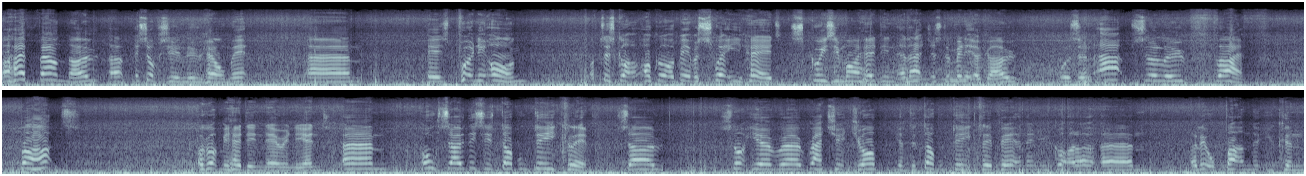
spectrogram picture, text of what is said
I have found though uh, it's obviously a new helmet. Um, is putting it on. I've just got I've got a bit of a sweaty head. Squeezing my head into that just a minute ago was an absolute faff. But I got my head in there in the end. Um, also this is double D clip. So not your uh, ratchet job. You have to double D clip it and then you've got a, um, a little button that you can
